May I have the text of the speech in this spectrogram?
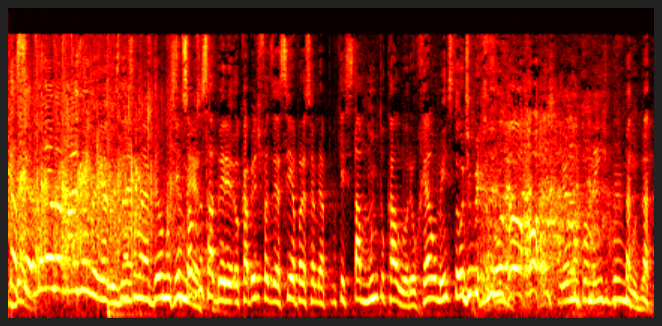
Da semana, mais ou menos, né? Na semana, deu no Gente, só pra semestre. vocês saberem, eu acabei de fazer assim, apareceu a minha... Porque está muito calor. Eu realmente estou de bermuda hoje. Eu não tô nem de bermuda.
